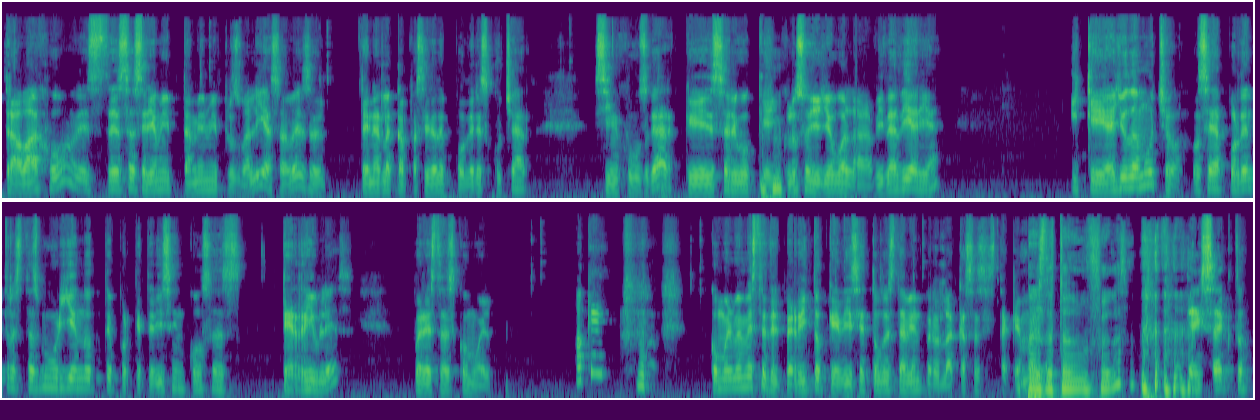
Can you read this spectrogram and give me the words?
trabajo, es, esa sería mi, también mi plusvalía, ¿sabes? tener la capacidad de poder escuchar sin juzgar, que es algo que incluso yo llevo a la vida diaria y que ayuda mucho. O sea, por dentro estás muriéndote porque te dicen cosas terribles, pero estás como el, ok, como el meme este del perrito que dice todo está bien, pero la casa se está quemando. ¿Es de todo un fuego? Exacto.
